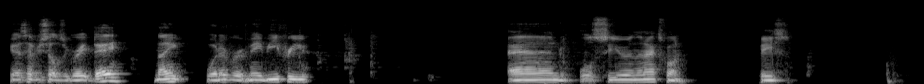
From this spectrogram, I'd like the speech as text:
you guys have yourselves a great day, night, whatever it may be for you. And we'll see you in the next one. Peace.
